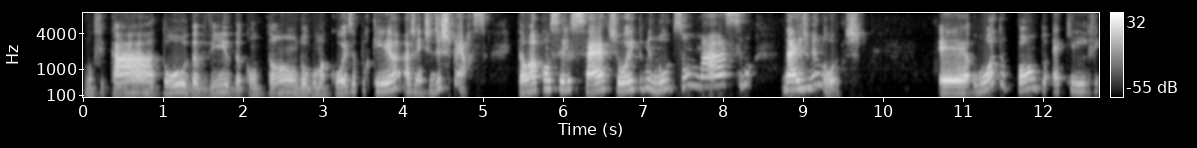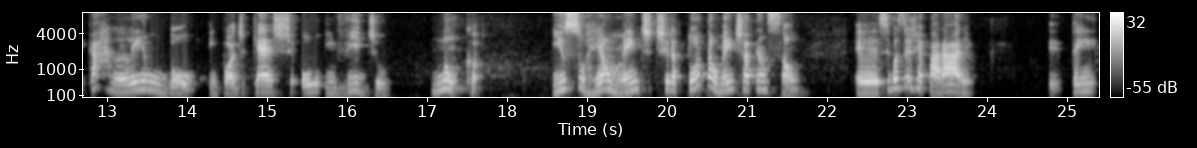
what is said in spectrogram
não ficar toda a vida contando alguma coisa, porque a gente dispersa. Então, eu aconselho 7, 8 minutos, o máximo 10 minutos. É, um outro ponto é que ficar lendo em podcast ou em vídeo, nunca. Isso realmente tira totalmente a atenção. É, se vocês repararem, é, tem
